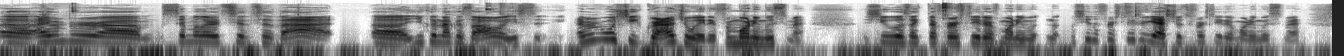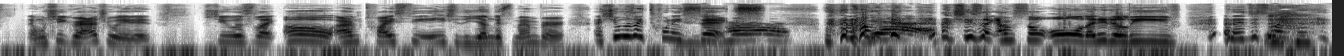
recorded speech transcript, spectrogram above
uh, I remember um, similar to, to that. Uh, Yuko Nakazawa used to. I remember when she graduated from Morning Musume. She was like the first leader of Morning. Was she the first leader? Yeah, she was the first leader of Morning Musume. And when she graduated, she was like, "Oh, I'm twice the age of the youngest member," and she was like 26. Yeah. And Yeah. like- and she's like, "I'm so old. I need to leave." And it just like,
